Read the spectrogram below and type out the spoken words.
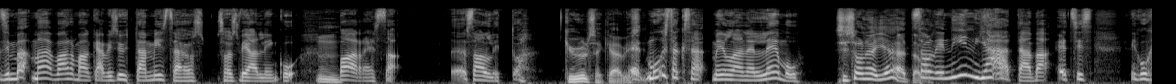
siis mä, mä en varmaan kävisi yhtään missään, jos se olisi vielä niinku mm. baareissa äh, sallittua. Kyllä se kävi. Et muistaaksä millainen lemu? Siis se oli ihan jäätävä. Se oli niin jäätävä, että siis niinku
